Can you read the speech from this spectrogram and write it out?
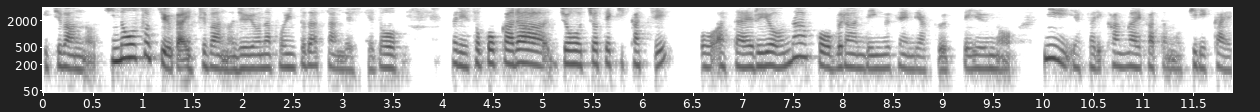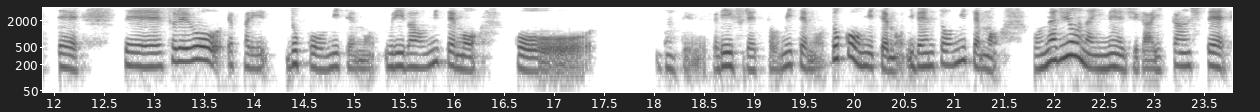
一番の機能訴求が一番の重要なポイントだったんですけどやっぱりそこから情緒的価値を与えるようなこうブランディング戦略っていうのにやっぱり考え方も切り替えてでそれをやっぱりどこを見ても売り場を見てもこうなんていうんですかリーフレットを見てもどこを見てもイベントを見ても同じようなイメージが一貫して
